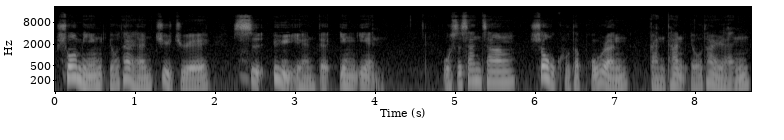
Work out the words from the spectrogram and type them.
说明犹太人拒绝是预言的应验。五十三章受苦的仆人感叹犹太人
